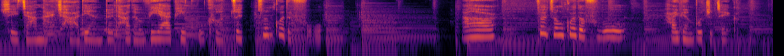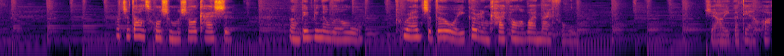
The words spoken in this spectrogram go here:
是一家奶茶店对他的 VIP 顾客最尊贵的服务。然而，最尊贵的服务还远不止这个。不知道从什么时候开始，冷冰冰的文武突然只对我一个人开放了外卖服务。只要一个电话，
